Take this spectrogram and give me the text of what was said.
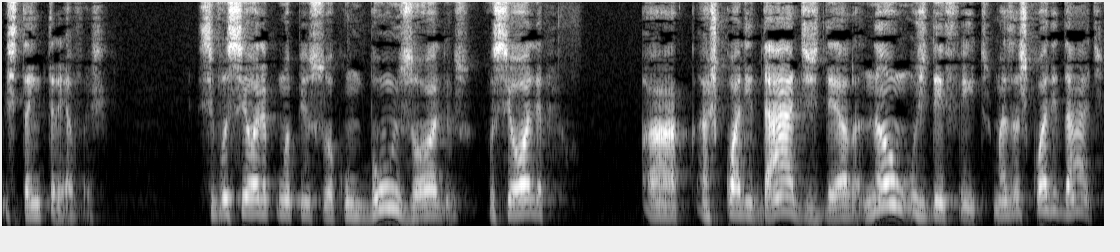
está em trevas. Se você olha para uma pessoa com bons olhos, você olha a, as qualidades dela, não os defeitos, mas as qualidades.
